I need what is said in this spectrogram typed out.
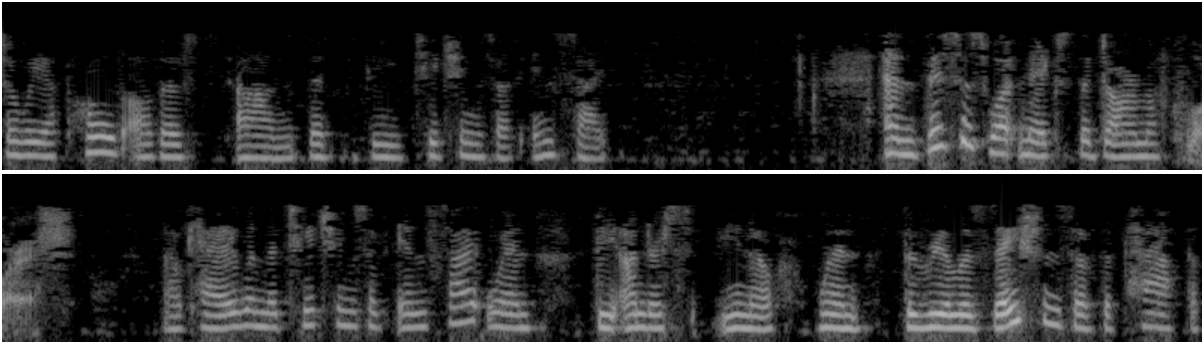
So we uphold all those um, the, the teachings of insight. And this is what makes the Dharma flourish. Okay, when the teachings of insight, when the under, you know, when the realizations of the path, the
